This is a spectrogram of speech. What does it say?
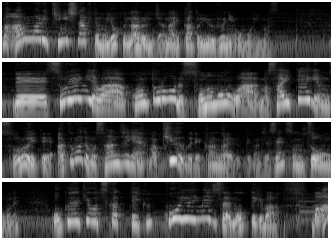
まあ、あんまり気にしなくても良くなるんじゃないかというふうに思います。でそういう意味ではコントロールそのものは、まあ、最低限を揃えてあくまでも3次元、まあ、キューブで考えるって感じですね。そのゾーンをね。奥行きを使っていく。こういうイメージさえ持っていけば、まあ、案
